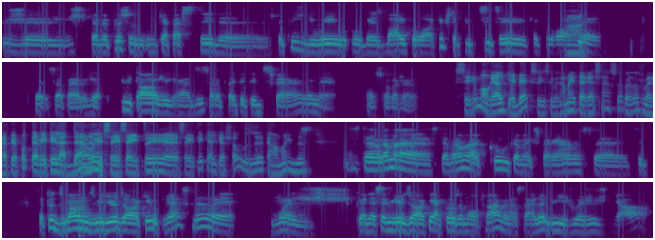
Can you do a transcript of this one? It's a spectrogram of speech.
j'avais plus une, capacité de. J'étais plus doué au, baseball qu'au hockey, puis j'étais plus petit, tu sais. Fait que au hockey, ça, plus tard, j'ai grandi, ça aurait peut-être été différent, mais on ne saura jamais. Série Montréal-Québec, c'est vraiment intéressant, ça. Par exemple, je ne me rappelais pas que tu avais été là-dedans, ah mais ça a, été, euh, ça a été quelque chose là, quand même. Là. C'était vraiment, vraiment cool comme expérience. Euh, c'est tout du monde du milieu du hockey ou presque. Là. Moi, je connaissais le milieu du hockey à cause de mon frère, mais dans ce temps-là, lui, il jouait juste junior.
